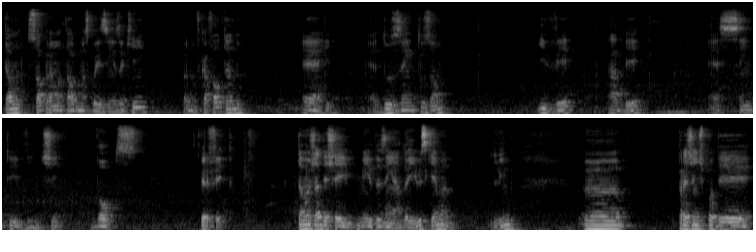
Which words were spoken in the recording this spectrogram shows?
Então, só para anotar algumas coisinhas aqui, para não ficar faltando, R é 200 ohm e VAB é 120 volts. Perfeito. Então eu já deixei meio desenhado aí o esquema, lindo, uh, para a gente poder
